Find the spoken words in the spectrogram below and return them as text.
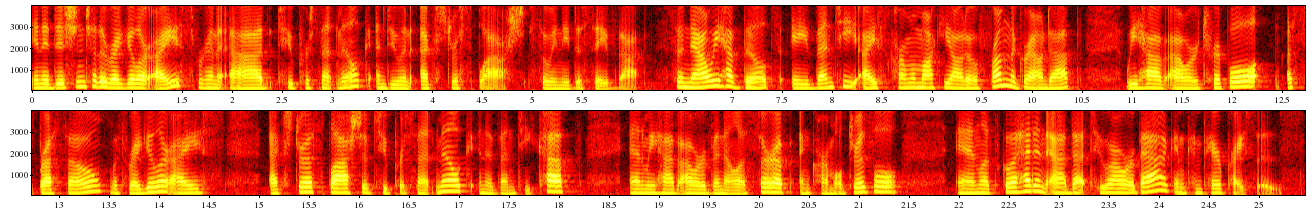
in addition to the regular ice, we're going to add 2% milk and do an extra splash. So we need to save that. So now we have built a venti iced caramel macchiato from the ground up. We have our triple espresso with regular ice, extra splash of 2% milk in a venti cup, and we have our vanilla syrup and caramel drizzle. And let's go ahead and add that to our bag and compare prices.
